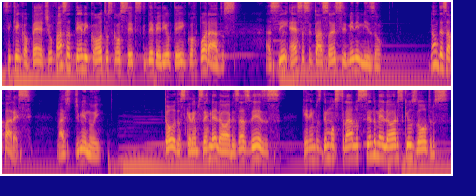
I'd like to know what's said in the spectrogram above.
Se quem compete, o faça tendo em conta os conceitos que deveriam ter incorporados. Assim, essas situações se minimizam. Não desaparece, mas diminui. Todos queremos ser melhores, às vezes queremos demonstrá-los sendo melhores que os outros,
